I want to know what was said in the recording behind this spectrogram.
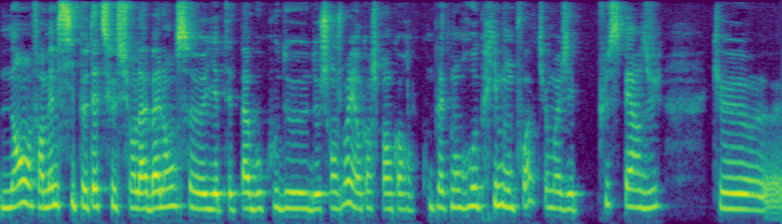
non enfin même si peut-être que sur la balance il y a peut-être pas beaucoup de, de changements et encore je pas encore complètement repris mon poids tu vois moi j'ai plus perdu que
